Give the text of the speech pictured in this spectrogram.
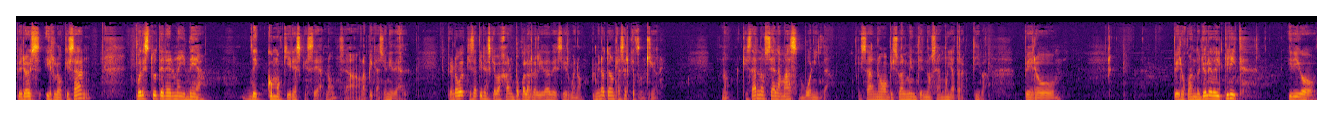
pero es irlo. Quizá puedes tú tener una idea de cómo quieres que sea, ¿no? O sea, la aplicación ideal. Pero luego quizá tienes que bajar un poco a la realidad de decir, bueno, primero tengo que hacer que funcione. ¿no? Quizá no sea la más bonita, quizá no visualmente no sea muy atractiva, pero pero cuando yo le doy clic y digo,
